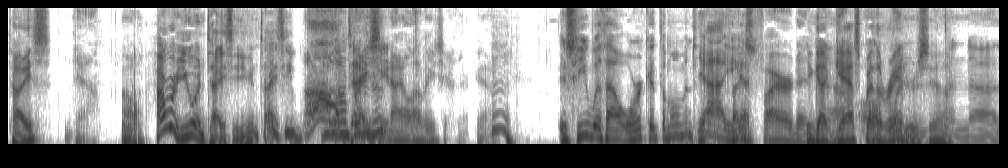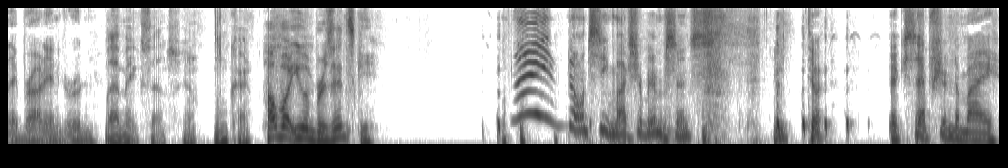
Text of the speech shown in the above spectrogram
Tice? Yeah. Oh. How are you and Ticey? You and Ticey? Oh, Ticey and I love each other. Yeah. Is he without work at the moment? Yeah, he Tice? got fired. In, He got uh, gassed by the Raiders, yeah. When uh, they brought in Gruden. That makes sense. Yeah. Okay. How about you and Brzezinski? I don't see much of him since he took exception to my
